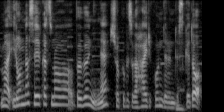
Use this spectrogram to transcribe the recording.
まあ、いろんな生活の部分にね植物が入り込んでるんですけど、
